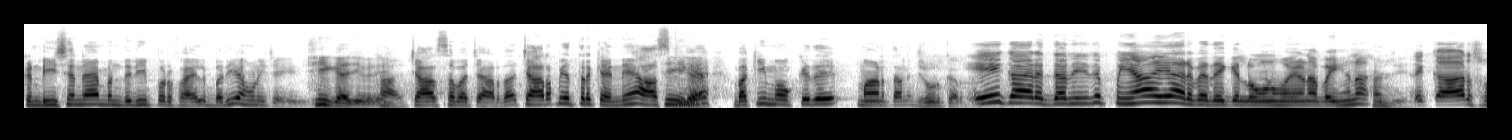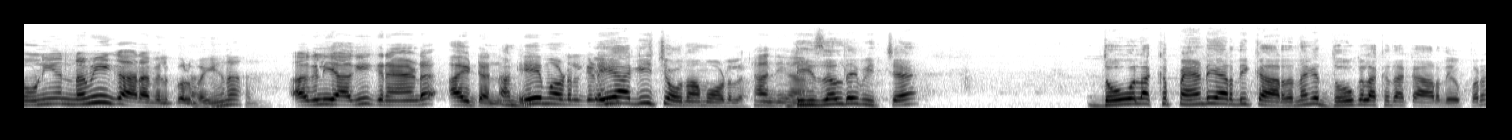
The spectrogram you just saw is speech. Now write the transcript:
ਕੰਡੀਸ਼ਨ ਹੈ ਬੰਦੇ ਦੀ ਪ੍ਰੋਫਾਈਲ ਵਧੀਆ ਹੋਣੀ ਚਾਹੀਦੀ ਹੈ। ਠੀਕ ਆ ਜੀ ਵੀਰੇ। ਹਾਂ 4.4 ਦਾ। 475 ਕਹਿੰਦੇ ਆ ਆਸਕਿੰਗ ਹੈ। ਬਾਕੀ ਮੌਕੇ ਤੇ ਮਾਨਤਾਨ ਜ਼ਰੂਰ ਕਰ ਦਿਓ। ਇਹ ਕਾਰ ਇਦਾਂ ਦੀ ਤੇ 50000 ਰੁਪਏ ਦੇ ਕੇ ਲੋਨ ਹੋ ਜਾਣਾ ਬਈ ਹਨਾ। ਤੇ ਕਾਰ ਸੋਹਣੀ ਆ ਨਵੀਂ ਕਾਰ ਆ ਬਿਲਕੁਲ ਬਈ ਹਨਾ? ਅਗਲੀ ਆ ਗਈ ਗ੍ਰੈਂਡ i10 ਇਹ ਮਾਡਲ ਕਿਹੜੇ ਇਹ ਆ ਗਈ 14 ਮਾਡਲ ਹਾਂ। ਡੀਜ਼ਲ ਦੇ ਵਿੱਚ ਹੈ। 265000 ਦੀ ਕਾਰ ਦਿੰਦਾਂਗੇ 2 ਲੱਖ ਦਾ ਕਾਰ ਦੇ ਉੱਪਰ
